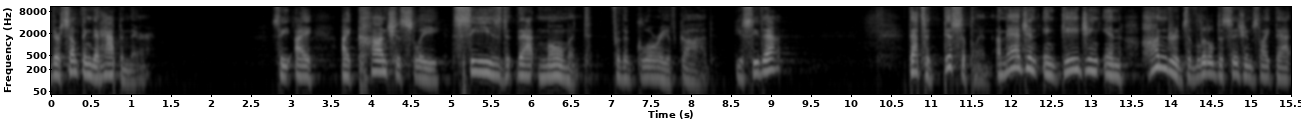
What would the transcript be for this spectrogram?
there's something that happened there. See, I, I consciously seized that moment for the glory of God. Do you see that? That's a discipline. Imagine engaging in hundreds of little decisions like that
